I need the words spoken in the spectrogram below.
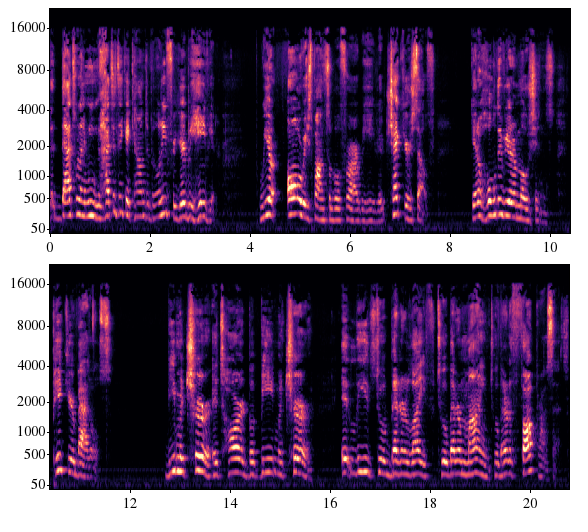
Th- that's what I mean. You have to take accountability for your behavior. We are all responsible for our behavior. Check yourself. Get a hold of your emotions. Pick your battles. Be mature. It's hard, but be mature. It leads to a better life, to a better mind, to a better thought process.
